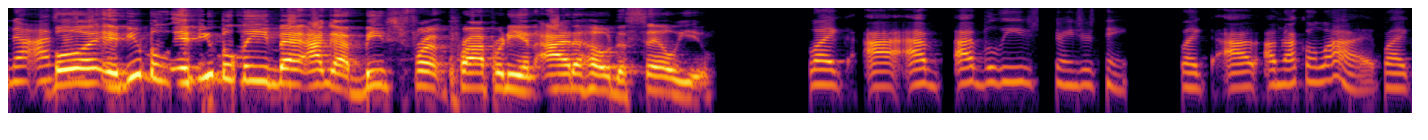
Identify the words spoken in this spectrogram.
Now, I've boy, if you be- if you believe that, I got beachfront property in Idaho to sell you. Like I I, I believe Stranger Things. Like I, I'm not gonna lie. Like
